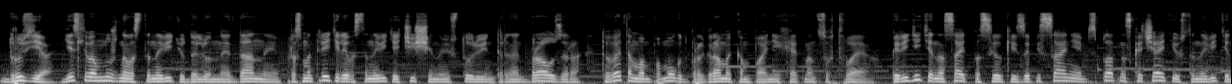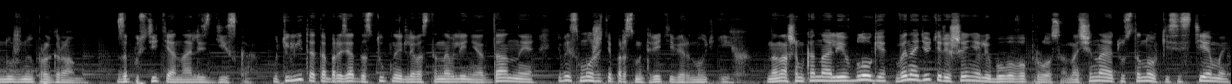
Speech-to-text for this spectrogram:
Друзья, если вам нужно восстановить удаленные данные, просмотреть или восстановить очищенную историю интернет-браузера, то в этом вам помогут программы компании Hetman Software. Перейдите на сайт по ссылке из описания, бесплатно скачайте и установите нужную программу. Запустите анализ диска. Утилиты отобразят доступные для восстановления данные и вы сможете просмотреть и вернуть их. На нашем канале и в блоге вы найдете решение любого вопроса, начиная от установки системы,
